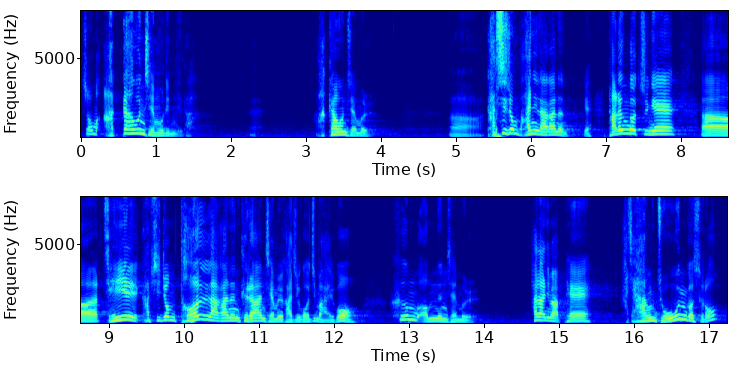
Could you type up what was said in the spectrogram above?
좀 아까운 재물입니다. 예, 아까운 재물. 어, 값이 좀 많이 나가는 예, 다른 것 중에 어, 제일 값이 좀 덜 나가는 그러한 재물 가지고 오지 말고 흠 없는 재물 하나님 앞에 가장 좋은 것으로 예,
